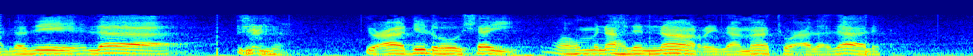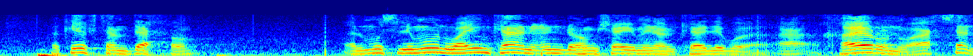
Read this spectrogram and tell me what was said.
الذي لا يعادله شيء وهم من أهل النار إذا ماتوا على ذلك. فكيف تمدحهم؟ المسلمون وإن كان عندهم شيء من الكذب خير وأحسن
